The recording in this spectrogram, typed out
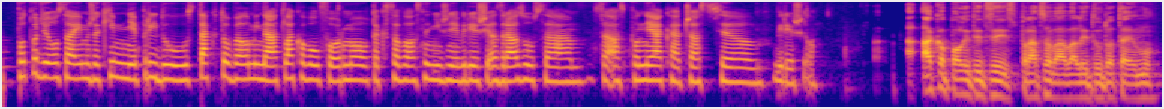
potvrdilo sa im, že kým neprídu s takto veľmi nátlakovou formou, tak sa vlastne nič nevyrieši a zrazu sa, sa aspoň nejaká časť eh, vyriešila. A ako politici spracovávali túto tému,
